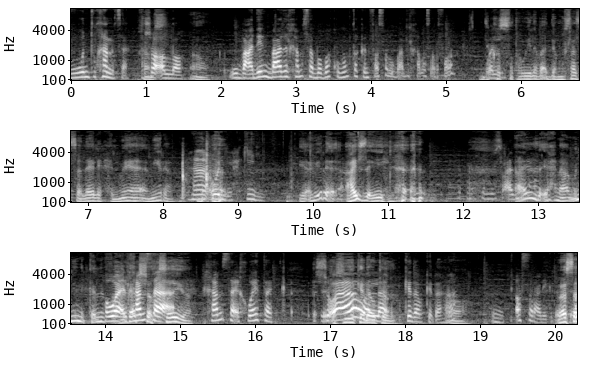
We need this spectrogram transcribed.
وأنتوا خمسة. ما. شاء الله. آه. وبعدين بعد الخمسة باباك ومامتك انفصلوا بعد الخمس أطفال؟ دي ولا- قصة طويلة بقى. ده مسلسل ليالي الحلميه يا أميرة. ها قول لي احكي لي. يا أميرة عايزة إيه؟ مش عارفة. عايزة إيه؟ إحنا عمالين نتكلم هو في حاجات الخمسة شخصية. خمسة إخواتك شقق كده وكده. كده وكده ها؟ مم. أثر عليك ده. بس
